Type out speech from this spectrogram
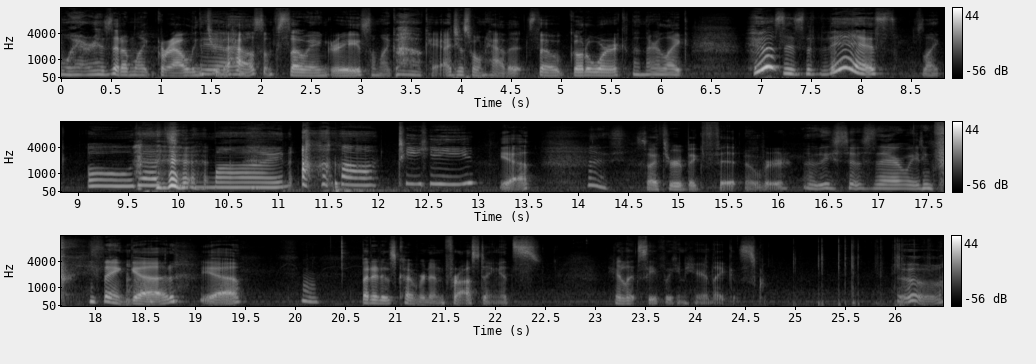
where is it? I'm like growling through the house. I'm so angry. So I'm like, oh, okay, I just won't have it. So go to work. And then they're like, whose is this? I was like, oh, that's mine. Tee. Yeah. Nice. So I threw a big fit over At least it was there waiting for you. Thank God. Yeah. Hmm. But it is covered in frosting. It's here. Let's see if we can hear like. sc- Ooh.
